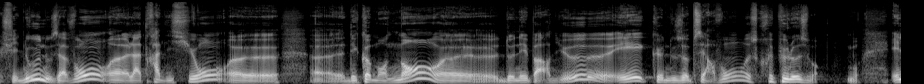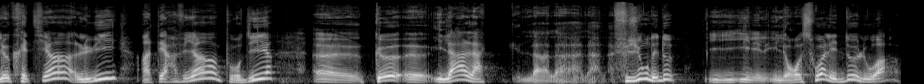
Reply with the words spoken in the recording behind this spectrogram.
chez nous nous avons euh, la tradition euh, des commandements donnés par Dieu et que nous observons scrupuleusement. Et le chrétien, lui, intervient pour dire qu'il a la fusion des deux il, reçoit les deux lois,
